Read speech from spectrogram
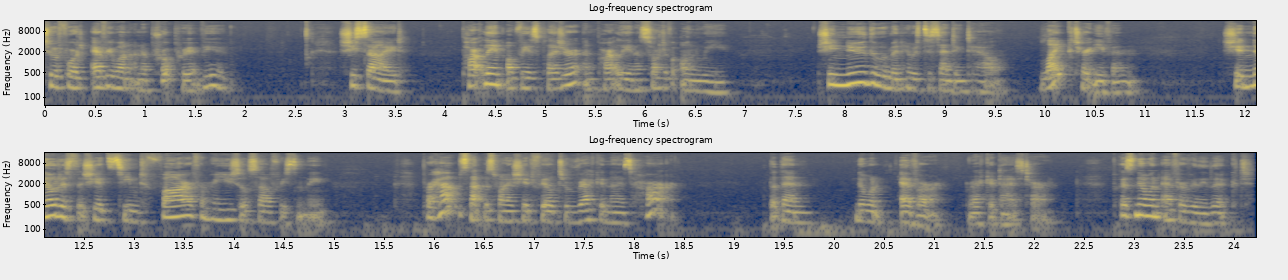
to afford everyone an appropriate view. She sighed, partly in obvious pleasure and partly in a sort of ennui. She knew the woman who was descending to hell, liked her even. She had noticed that she had seemed far from her usual self recently. Perhaps that was why she had failed to recognize her. But then, no one ever recognized her, because no one ever really looked.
